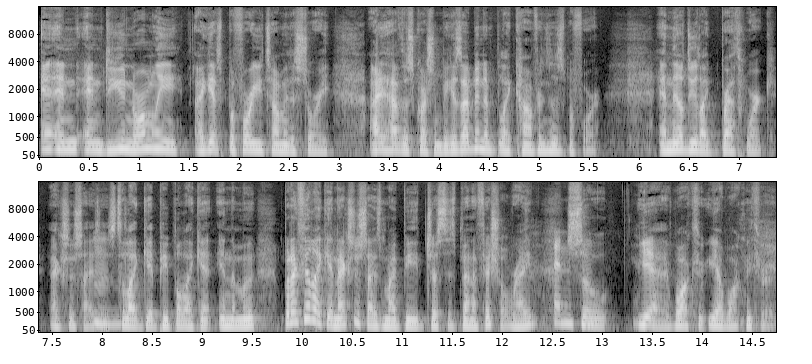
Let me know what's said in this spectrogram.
and and do you normally? I guess before you tell me the story, I have this question because I've been to like conferences before, and they'll do like breath work exercises to like get people like in in the mood. But I feel like an exercise might be just as beneficial, right? And- so yeah, walk through. Yeah, walk me through it.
